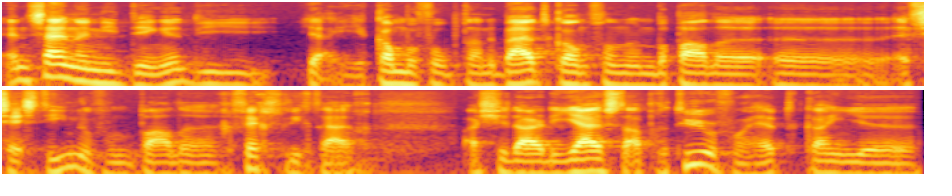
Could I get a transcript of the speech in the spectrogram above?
En zijn er niet dingen die. Ja, je kan bijvoorbeeld aan de buitenkant van een bepaalde F-16 of een bepaalde gevechtsvliegtuig. Als je daar de juiste apparatuur voor hebt, kan je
